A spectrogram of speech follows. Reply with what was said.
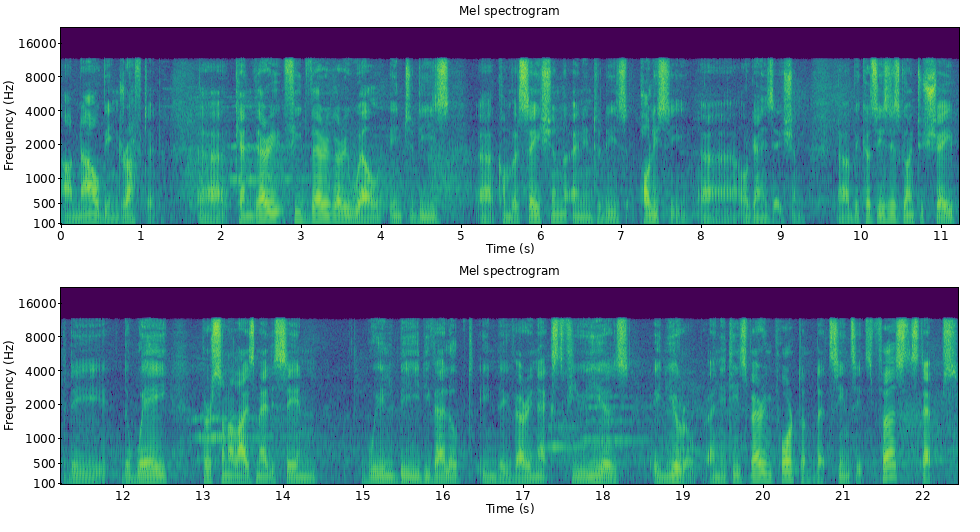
are now being drafted uh, can very, feed very, very well into these uh, conversation and into this policy uh, organization uh, because this is going to shape the, the way personalized medicine will be developed in the very next few years in Europe. And it is very important that since its first steps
